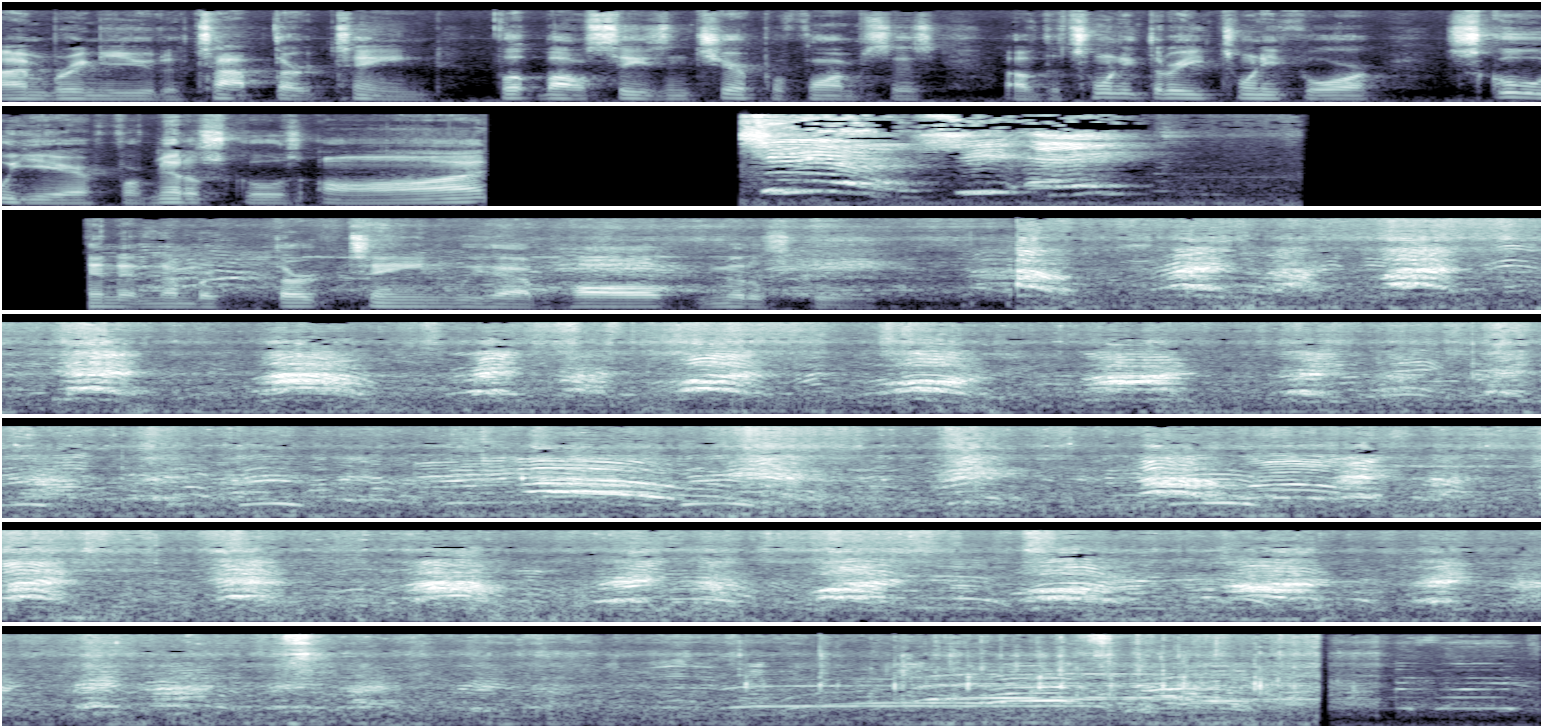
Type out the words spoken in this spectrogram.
I'm bringing you the top 13 football season cheer performances of the 23 24 school year for middle schools on. Cheer! CA! And at number 13, we have Hall Middle School.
